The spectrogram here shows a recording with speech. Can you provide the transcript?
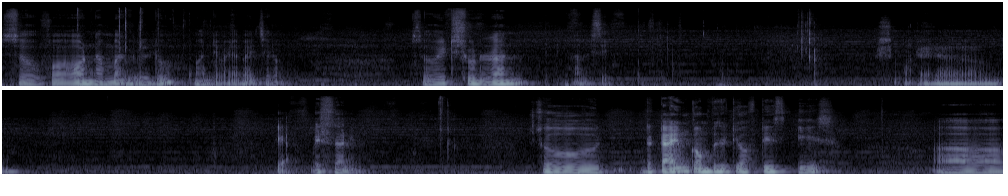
so for odd number we will do 1 divided by 0 so it should run let me see. Yeah it's running. So the time complexity of this is uh,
